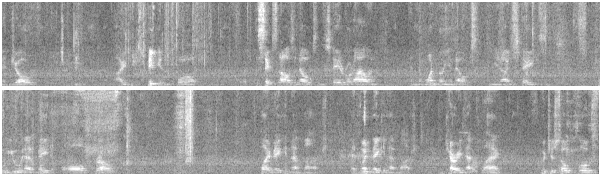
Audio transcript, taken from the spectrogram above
And Joe, I'm speaking for the 6,000 elks in the state of Rhode Island and the 1 million elks in the United States who you have made all proud by making that march and when making that march, carrying that flag, which is so close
